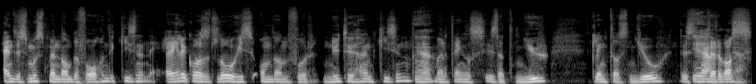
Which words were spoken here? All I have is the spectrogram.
En dus moest men dan de volgende kiezen. En eigenlijk was het logisch om dan voor nu te gaan kiezen. Maar in het Engels is dat new, klinkt als new. Dus er was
